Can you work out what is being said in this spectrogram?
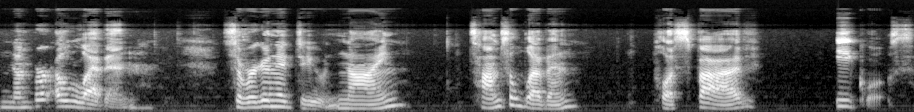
number 11. So we're going to do 9 times 11 plus 5 equals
